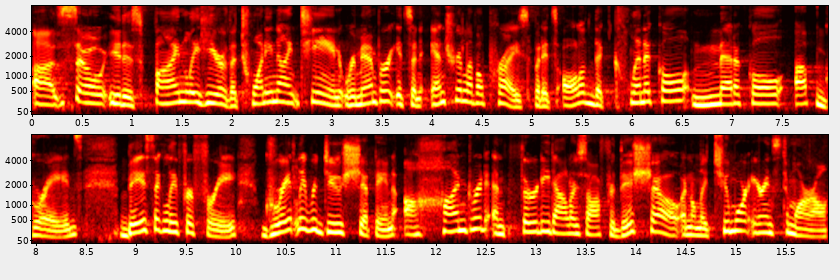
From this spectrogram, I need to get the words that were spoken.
Uh, so it is finally here, the 2019. Remember, it's an entry-level price, but it's all of the clinical medical upgrades, basically for free, greatly reduced shipping, $130 off for this show and only two more earrings tomorrow.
